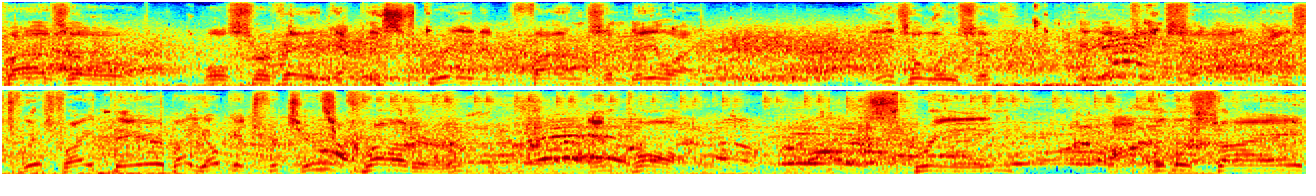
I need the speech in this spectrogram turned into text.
Campazzo will survey, get the screen, and find some daylight. He's elusive. He goes inside. Nice twist right there by Jokic for two. Crowder and Paul. Screen off to the side.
